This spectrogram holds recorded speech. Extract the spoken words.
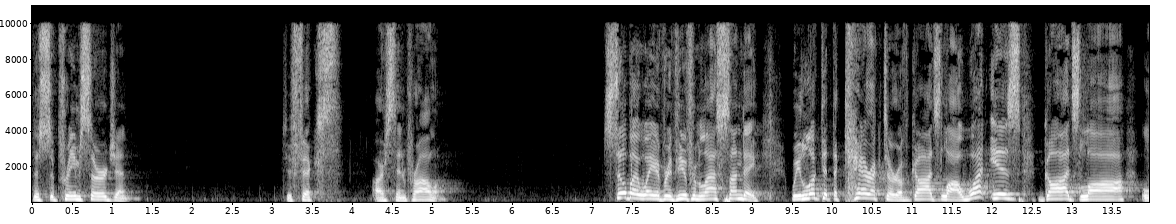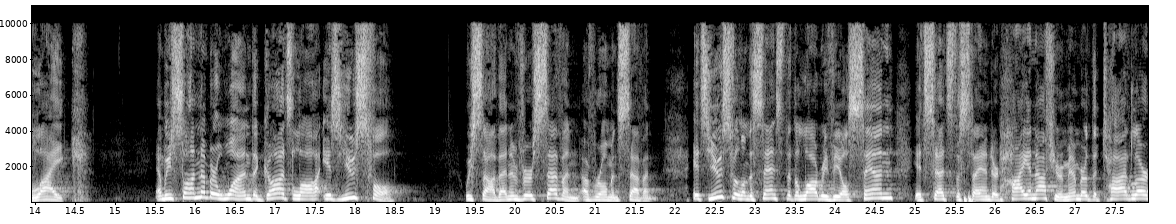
the supreme surgeon, to fix our sin problem. Still, by way of review from last Sunday, we looked at the character of God's law. What is God's law like? And we saw, number one, that God's law is useful. We saw that in verse 7 of Romans 7. It's useful in the sense that the law reveals sin. It sets the standard high enough. You remember the toddler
